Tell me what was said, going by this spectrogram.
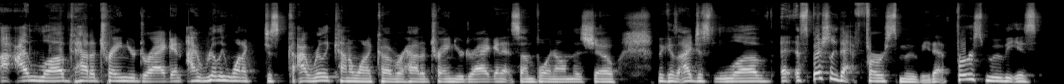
I, loved how to train your dragon. I really want to just i really kind of want to cover how to train your dragon at some point on this show because i just love especially that first movie. That first movie is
